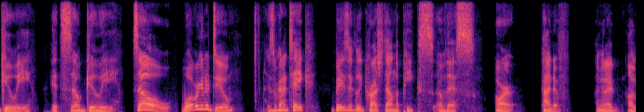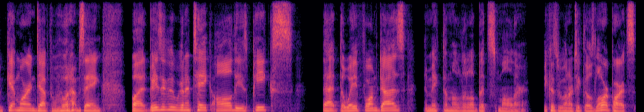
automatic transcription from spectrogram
GUI. It's so gooey. So what we're going to do is we're going to take, basically crush down the peaks of this, or kind of. I'm to, I'll get more in depth with what I'm saying, but basically we're to take all these peaks that the waveform does and make them a little bit smaller because we want to take those lower parts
